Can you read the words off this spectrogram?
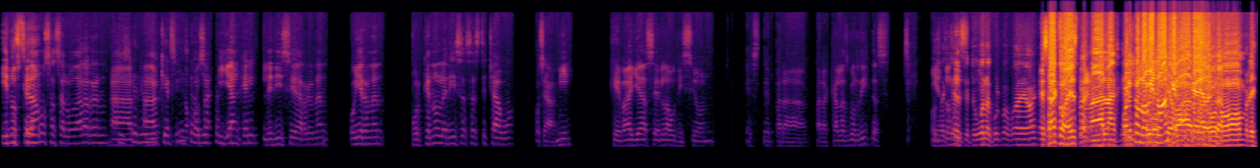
Y nos Dice- quedamos a saludar a, Ren- a- a Ángel Hinojosa y. Ángel le dice a Renan, oye Renan, ¿por qué no le dices a este chavo, o sea, a mí, que vaya a hacer la audición este, para, para acá las gorditas? O Y sea, que el que tuvo la culpa fue de Ángel. Exacto, es- mal, por eso no vino Ángel, no, hombre.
